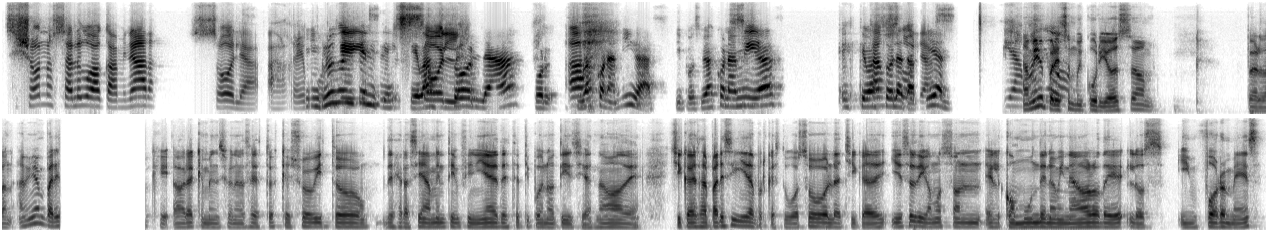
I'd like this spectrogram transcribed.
si yo no salgo a caminar sola. Incluso hay gente que va sola, por, si vas ah. con amigas. Tipo, si vas con amigas, es que vas sola también. A mí me parece muy curioso, perdón, a mí me parece que ahora que mencionas esto es que yo he visto desgraciadamente infinidad de este tipo de noticias, ¿no? De chica desaparecida porque estuvo sola, chica, y eso digamos son el común denominador de los informes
